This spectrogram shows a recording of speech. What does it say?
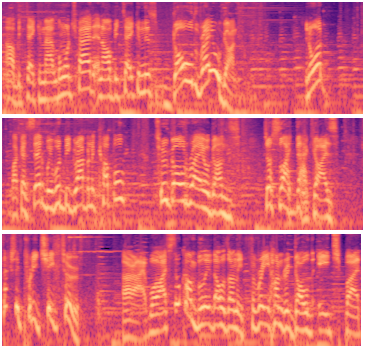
I'll be taking that launch pad, and I'll be taking this gold railgun. You know what? Like I said, we would be grabbing a couple. Two gold railguns. Just like that, guys. It's actually pretty cheap, too. All right, well, I still can't believe that was only 300 gold each, but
